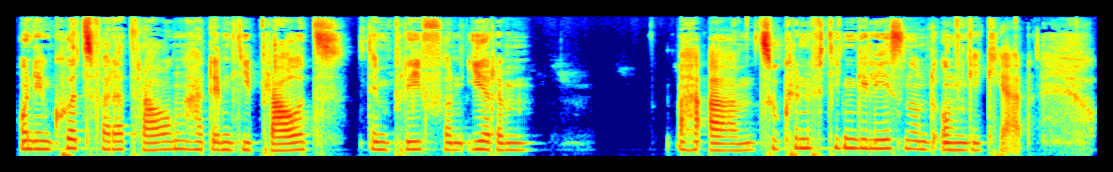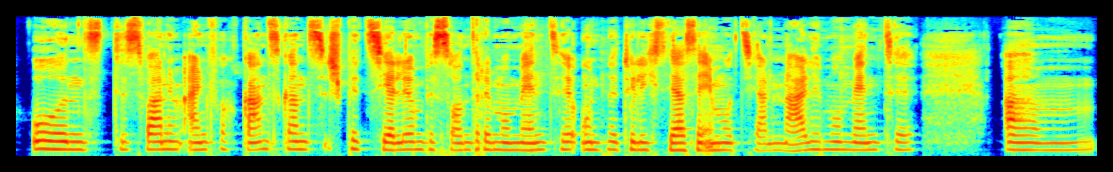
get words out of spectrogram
und eben kurz vor der Trauung hat eben die Braut den Brief von ihrem äh, zukünftigen gelesen und umgekehrt. Und das waren eben einfach ganz, ganz spezielle und besondere Momente und natürlich sehr, sehr emotionale Momente, ähm,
